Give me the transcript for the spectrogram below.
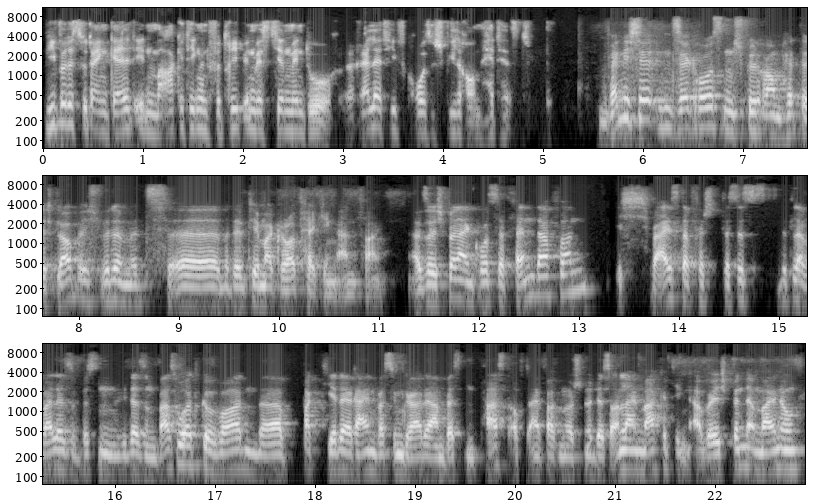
wie würdest du dein Geld in Marketing und Vertrieb investieren, wenn du relativ großen Spielraum hättest? Wenn ich einen sehr großen Spielraum hätte, ich glaube, ich würde mit, äh, mit dem Thema Growth Hacking anfangen. Also ich bin ein großer Fan davon. Ich weiß, das ist mittlerweile so ein bisschen wieder so ein Buzzword geworden. Da packt jeder rein, was ihm gerade am besten passt. Oft einfach nur schnell das Online-Marketing. Aber ich bin der Meinung,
